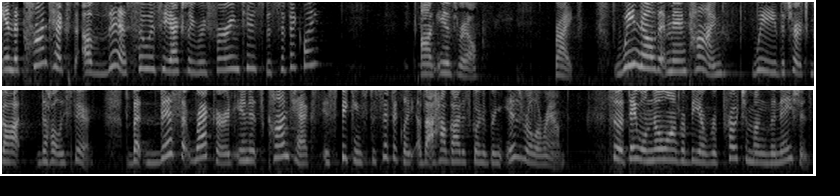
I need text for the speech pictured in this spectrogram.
In the context of this, who is he actually referring to specifically? On Israel. Right. We know that mankind, we, the church, got the Holy Spirit. But this record, in its context, is speaking specifically about how God is going to bring Israel around so that they will no longer be a reproach among the nations.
